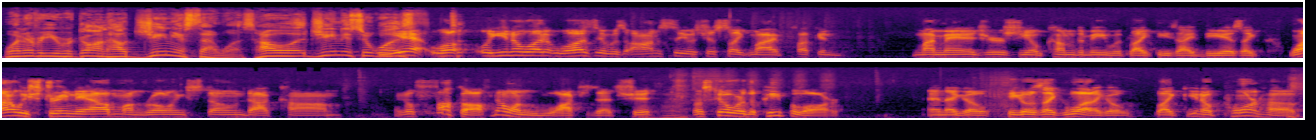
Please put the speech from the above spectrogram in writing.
whenever you were gone, how genius that was, how genius it was. yeah, well, well, you know what it was? It was honestly, it was just like my fucking my managers, you know, come to me with like these ideas, like, why don't we stream the album on RollingStone.com? I go, fuck off. No one watches that shit. Let's go where the people are. And I go, he goes like, what? I go, like, you know, Pornhub.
